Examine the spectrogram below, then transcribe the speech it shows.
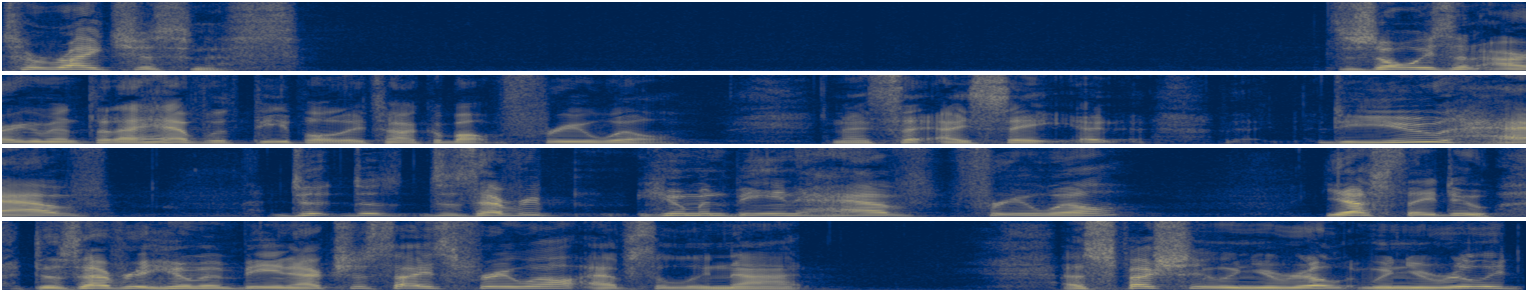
to righteousness. There's always an argument that I have with people. They talk about free will. And I say, I say uh, do you have, do, does, does every human being have free will? Yes, they do. Does every human being exercise free will? Absolutely not. Especially when you, when you really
